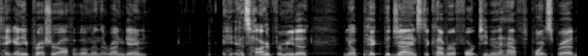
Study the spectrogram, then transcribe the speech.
take any pressure off of him in the run game. It's hard for me to, you know, pick the Giants to cover a 14 and a half point spread.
